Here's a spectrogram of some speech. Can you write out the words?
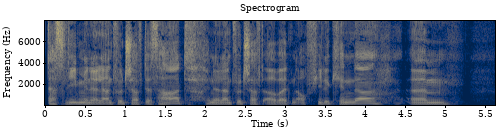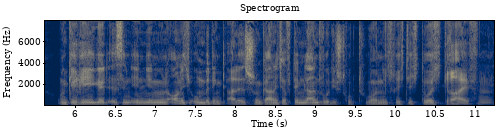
das Leben in der Landwirtschaft ist hart. In der Landwirtschaft arbeiten auch viele Kinder. Ähm, und geregelt ist in Indien nun auch nicht unbedingt alles, schon gar nicht auf dem Land, wo die Strukturen nicht richtig durchgreifen.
